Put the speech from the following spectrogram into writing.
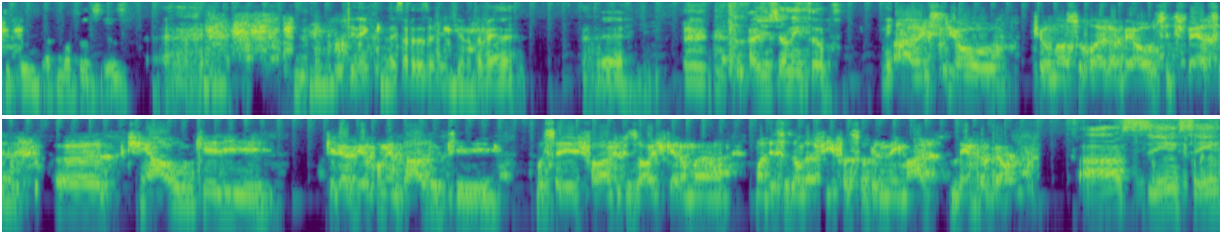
Que tem com uma francesa? Que nem na história das Argentinas também, né? É. A gente já nem tanto. Ah, antes que o, que o nosso colega Bel se despeça, ah, tinha algo que ele, que ele havia comentado que gostaria de falar no episódio, que era uma, uma decisão da FIFA sobre o Neymar. Lembra, Bel? Ah, sim, sim.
